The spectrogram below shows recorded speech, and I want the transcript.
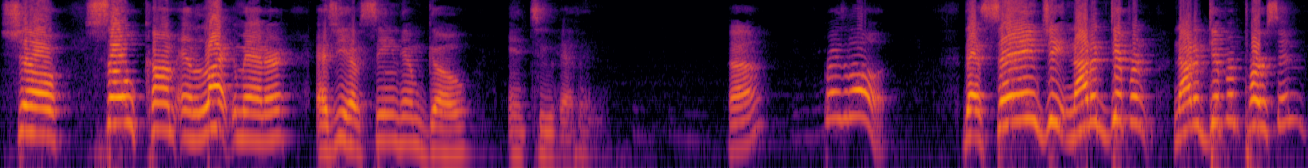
shall so come in like manner as ye have seen him go into heaven. Huh? Praise the Lord. That same Jesus, not a different, not a different person,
